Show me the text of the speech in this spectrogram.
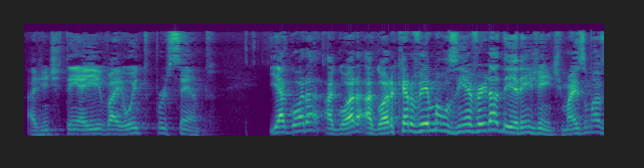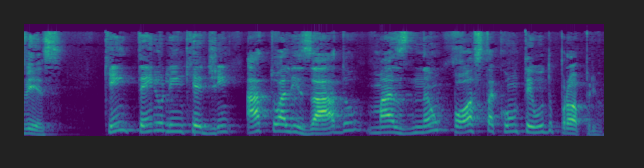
a gente tem aí, vai 8%. E agora, agora, agora quero ver a mãozinha verdadeira, hein, gente? Mais uma vez. Quem tem o LinkedIn atualizado, mas não posta conteúdo próprio?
